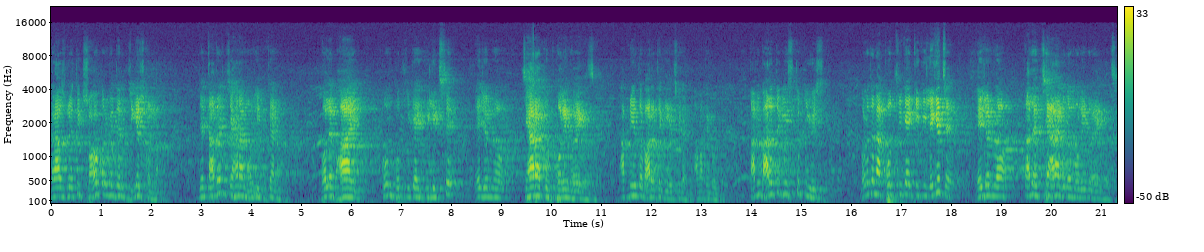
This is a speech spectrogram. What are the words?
রাজনৈতিক সহকর্মীদের জিজ্ঞেস করলাম, যে তাদের চেহারা মলিন কেন? বলে, ভাই কোন পত্রিকায় কি লিখছে এই জন্য চেহারা খুব মলিন হয়ে গেছে। আপনিও তো ভারতে গিয়েছিলেন, আমাকে বলবেন। তা আমি ভারতে গিয়েছি তো কী হয়েছে? বলে যে না, পত্রিকায় কী কী লেগেছে এই জন্য তাদের চেহারাগুলো মলিন হয়ে গেছে।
